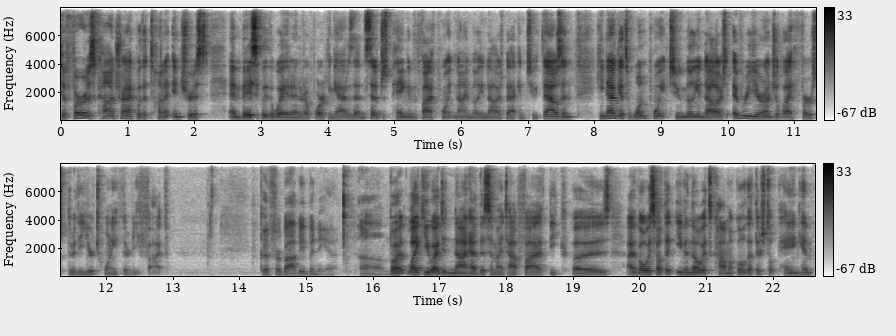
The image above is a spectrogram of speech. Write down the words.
defer his contract with a ton of interest. And basically, the way it ended up working out is that instead of just paying him the $5.9 million back in 2000, he now gets $1.2 million every year on July 1st through the year 2035. good for Bobby Bonilla. Um, But like you, I did not have this in my top five because I've always felt that even though it's comical that they're still paying him,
